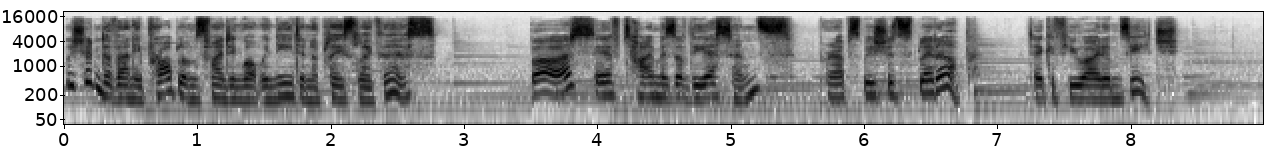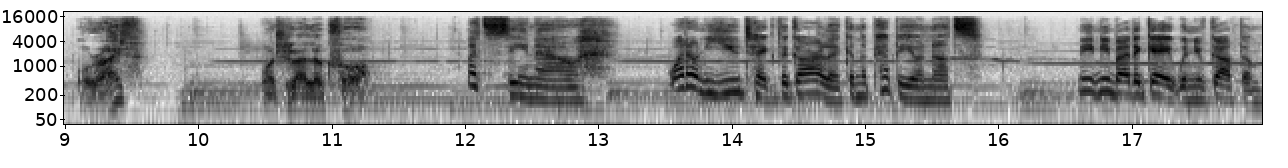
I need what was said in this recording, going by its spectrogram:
We shouldn't have any problems finding what we need in a place like this. But if time is of the essence, perhaps we should split up. Take a few items each. All right. What shall I look for? Let's see now. Why don't you take the garlic and the pepio nuts? Meet me by the gate when you've got them.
